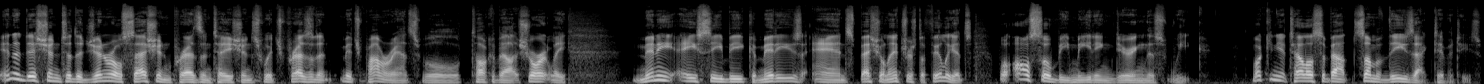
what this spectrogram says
In addition to the general session presentations, which President Mitch Pomerantz will talk about shortly, many ACB committees and special interest affiliates will also be meeting during this week. What can you tell us about some of these activities?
